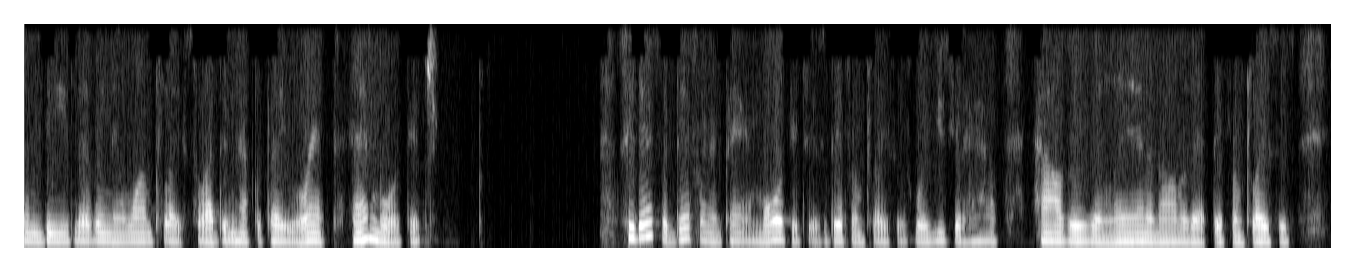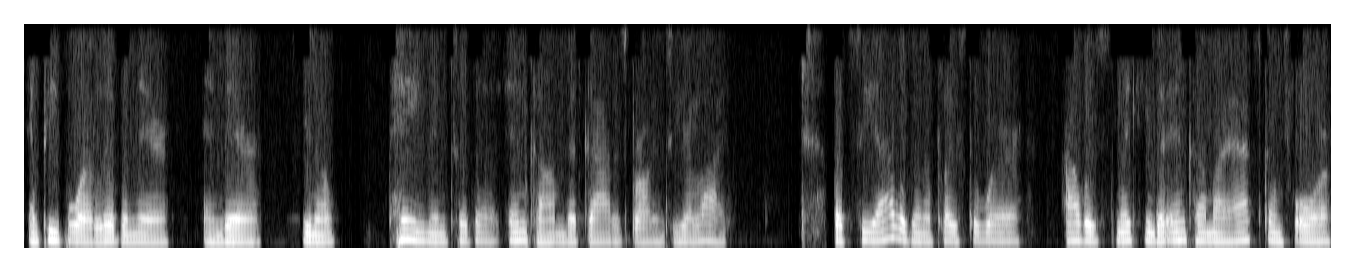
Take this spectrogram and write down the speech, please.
and be living in one place so I didn't have to pay rent and mortgage. See, there's a difference in paying mortgages, different places where you could have houses and land and all of that, different places, and people are living there and they're, you know, paying into the income that God has brought into your life. But see, I was in a place to where I was making the income I asked him for,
